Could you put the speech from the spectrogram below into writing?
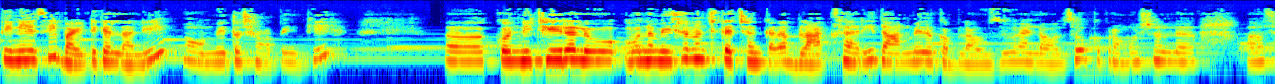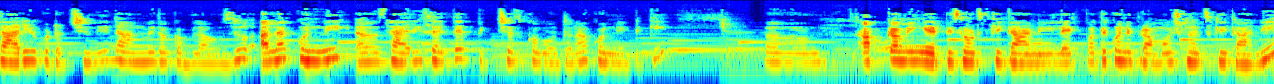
తినేసి బయటికి వెళ్ళాలి మా మమ్మీతో షాపింగ్కి కొన్ని చీరలు మొన్న మీషో నుంచి తెచ్చాను కదా బ్లాక్ శారీ దాని మీద ఒక బ్లౌజ్ అండ్ ఆల్సో ఒక ప్రమోషనల్ శారీ ఒకటి వచ్చింది దాని మీద ఒక బ్లౌజ్ అలా కొన్ని శారీస్ అయితే పిక్ చేసుకోబోతున్నా కొన్నిటికి. అప్కమింగ్ ఎపిసోడ్స్కి కానీ లేకపోతే కొన్ని ప్రమోషనల్స్కి కానీ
